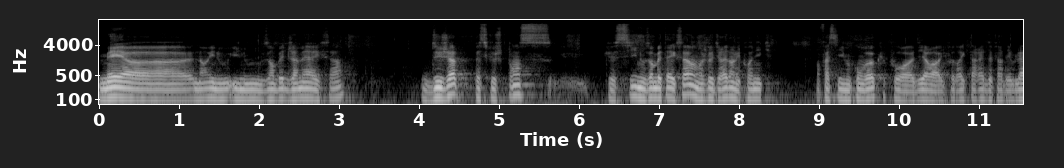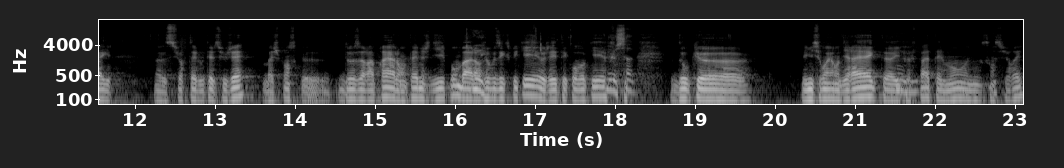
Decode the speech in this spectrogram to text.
Mais euh, non, ils nous, ils nous embêtent jamais avec ça. Déjà parce que je pense que s'ils nous embêtaient avec ça, moi je le dirais dans les chroniques. Enfin, s'ils me convoquent pour euh, dire euh, il faudrait que tu arrêtes de faire des blagues sur tel ou tel sujet, bah, je pense que deux heures après, à l'antenne, je dis bon, bah alors Oui. je vais vous expliquer, j'ai été convoqué. Donc, euh, l'émission est en direct, ils Mhm. peuvent pas tellement nous censurer.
